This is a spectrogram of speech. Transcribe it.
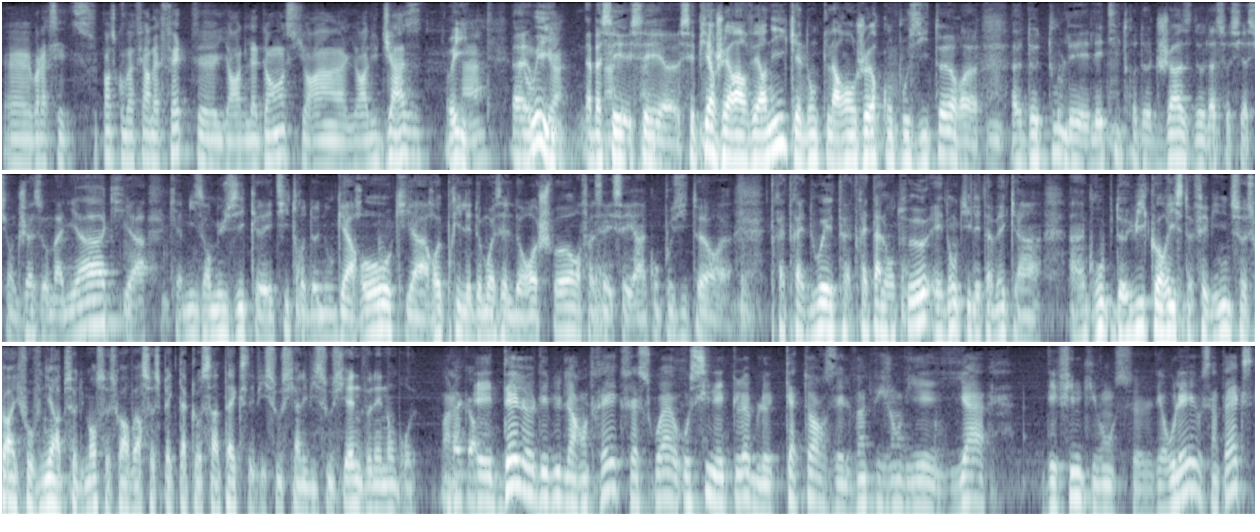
Euh, voilà, c'est- je pense qu'on va faire la fête. Euh, Il y aura de la danse, il y aura, il y aura du jazz. Oui, hein. Euh, Donc, oui. euh, Ah bah, c'est c'est, c'est Pierre Gérard Verny qui est donc l'arrangeur, compositeur euh, de tous les, les titres de jazz de l'association Jazzomania, qui a, qui a mis en musique les titres de Nougaro, qui a repris les Demoiselles de Rochefort. Enfin, c'est c'est un compositeur très très doué, très, très talentueux, et donc il est avec un, un groupe de huit choristes féminines ce soir. Il faut venir absolument ce soir voir ce spectacle au Syntex. Les Vissoussiens, les Vissoussiennes, venez nombreux. Voilà. Et dès le début de la rentrée, que ce soit au Ciné-Club le 14 et le 28 janvier, il y a des films qui vont se dérouler au Syntex.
